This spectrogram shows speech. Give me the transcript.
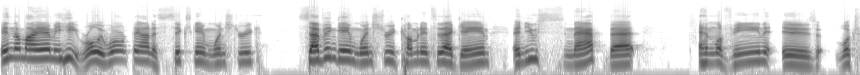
in the Miami Heat. Rolly, weren't they on a six game win streak? Seven game win streak coming into that game, and you snap that. And LaVine is looks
